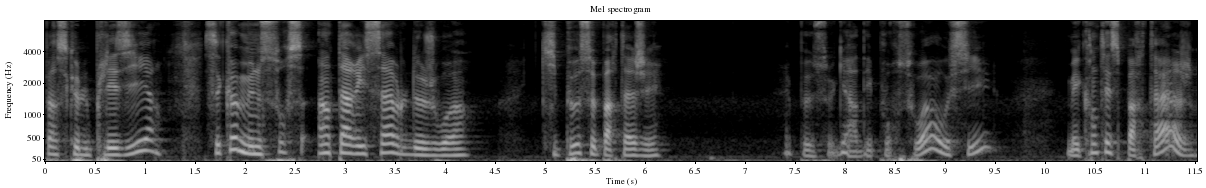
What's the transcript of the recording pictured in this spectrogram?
Parce que le plaisir, c'est comme une source intarissable de joie qui peut se partager. Elle peut se garder pour soi aussi, mais quand elle se partage,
